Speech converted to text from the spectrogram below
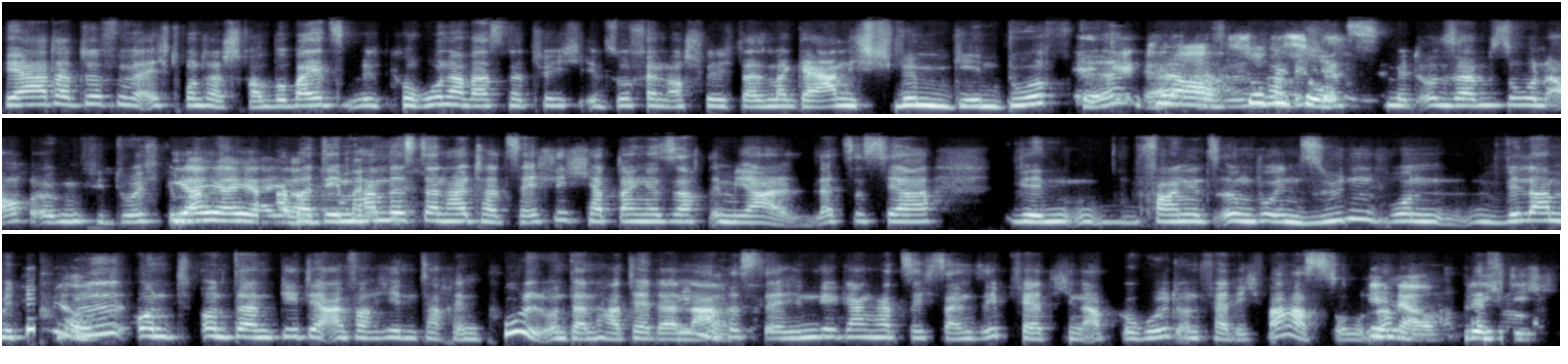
Ja, da dürfen wir echt runterschrauben. Wobei jetzt mit Corona war es natürlich insofern auch schwierig, dass man gar nicht schwimmen gehen durfte. Äh, klar, ja, also sowieso. Ich jetzt mit unserem Sohn auch irgendwie durchgemacht. Ja, ja, ja, ja. Aber dem haben wir es dann halt tatsächlich, ich habe dann gesagt, im Jahr, letztes Jahr, wir fahren jetzt irgendwo in den Süden, wo ein Villa mit genau. Pool und, und dann geht er einfach jeden Tag in den Pool. Und dann hat er danach, genau. ist er hingegangen, hat sich sein Seepferdchen abgeholt und fertig war es so. Ne? Genau, also richtig.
